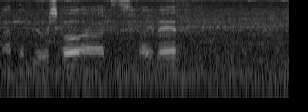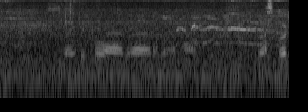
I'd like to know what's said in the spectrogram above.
Lahat ng viewers ko at subscriber. Subscriber ko, ah, mga, ano, ah, mga support.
